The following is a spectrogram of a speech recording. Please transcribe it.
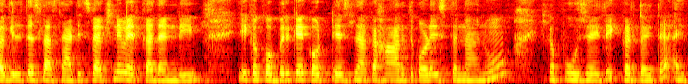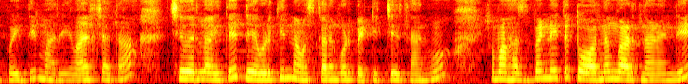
పగిలితే అసలు ఆ సాటిస్ఫాక్షనే వేరు కదండి. ఇక కొబ్బరికాయ కొట్టేసినాక హారతి కూడా ఇస్తున్నాను. ఇక పూజ అయితే ఇక్కడితో అయితే అయిపోయింది. మరి ఏమాల చేత చివరిలో అయితే దేవుడికి నమస్కారం కూడా పెట్టించేసాను ఇక మా హస్బెండ్ అయితే తోరణం కడుతున్నాడండి.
